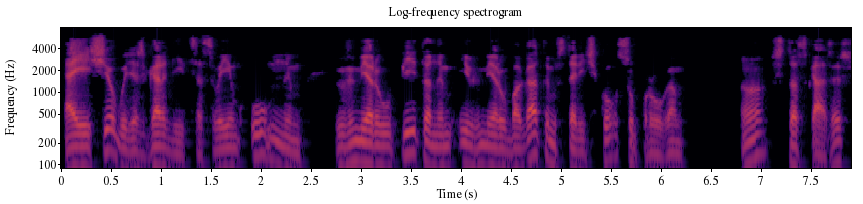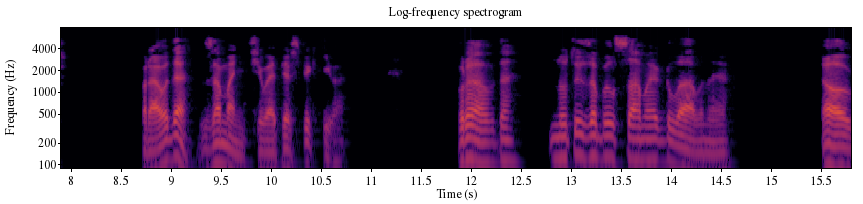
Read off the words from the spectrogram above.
А еще будешь гордиться своим умным, в меру упитанным и в меру богатым старичком-супругом. Ну, что скажешь? Правда заманчивая перспектива? Правда, но ты забыл самое главное. А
